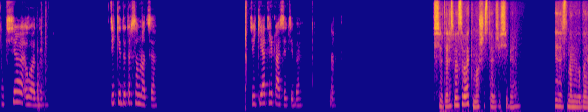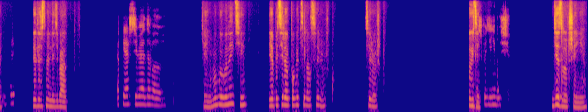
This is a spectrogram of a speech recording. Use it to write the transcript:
Хотя, ладно. Тики, это трансформация. Тики, я отрекаюсь от тебя. Все, талисман собаки можешь оставить у себя. Где талисман ЛБ? Где талисман Леди Баг? Так я себя давала. Я не могу его найти. Я потерял, пока терял сережку. Сережки. Погоди, Господи, не бойся. где залучение?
